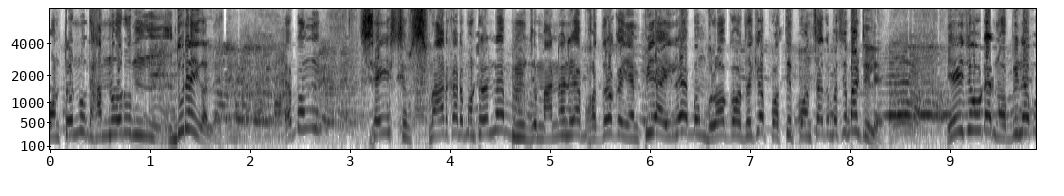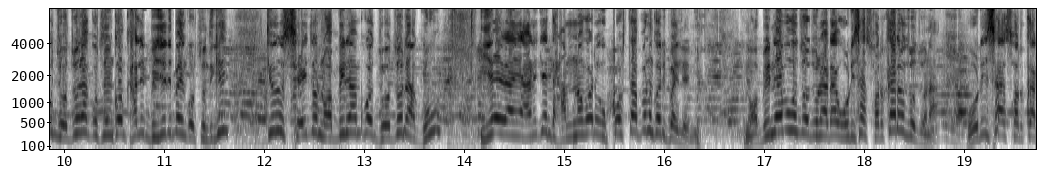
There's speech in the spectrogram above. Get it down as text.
ବଣ୍ଟନରୁ ଧାମନରୁ ଦୂରେଇ ଗଲେ ଏବଂ সেই স্মার্ট কার্ড বণ্টনে মাননীয় ভদ্রক এমপি আইলে এবং ব্লক অধ্যক্ষ প্রতি পঞ্চায়েত বসে বাঁটিলে এই যেটা নবীনবাবু যোজনা করছেন কোন খালি বিজেপি করছেন কি কিন্তু সেই যে নবীনবাবু যোজনাকু ইয়ে আনিকি ধামনগরে উপস্থাপন করে পাইলেনি নবীনবাবু যোজনাটা ওড়শা সরকার যোজনা ওড়শা সরকার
